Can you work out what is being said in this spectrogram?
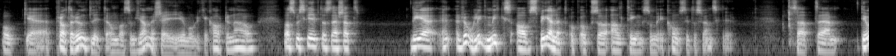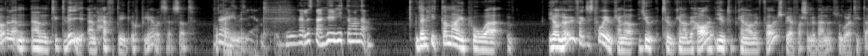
Och eh, prata runt lite om vad som gömmer sig i de olika kartorna och vad som är skrivet och sådär. Så att det är en rolig mix av spelet och också allting som är konstigt och svenskt i det. Så att eh, det var väl en, en, tyckte vi, en häftig upplevelse så att hoppa in i. Verkligen. Det är väldigt spännande. Hur hittar man den? Den hittar man ju på, ja nu har vi faktiskt två YouTube-kanaler. Vi har YouTube-kanalen för Spelfarsan med vänner som går att hitta.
